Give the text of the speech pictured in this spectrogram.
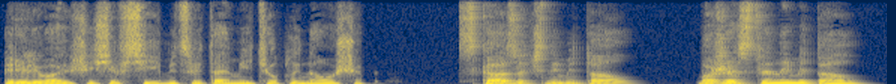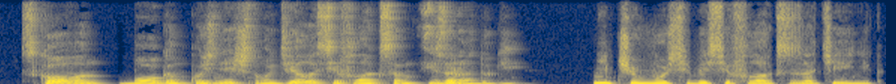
переливающийся всеми цветами и теплый на ощупь. Сказочный металл, божественный металл, скован богом кузнечного дела Сифлаксом из радуги. Ничего себе Сифлакс-затейник!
